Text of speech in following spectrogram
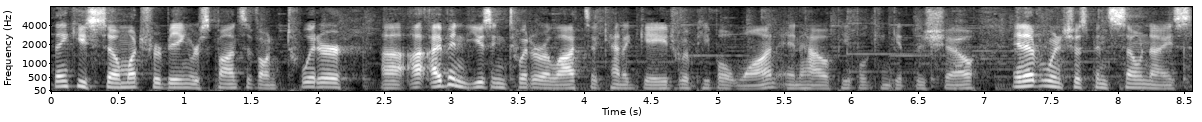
Thank you so much for being responsive on Twitter. Uh, I- I've been using Twitter a lot to kind of gauge what people want and how people can get this show, and everyone's just been so nice.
